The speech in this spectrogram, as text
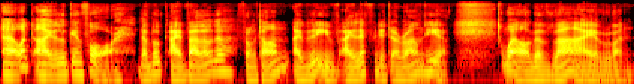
Uh, what are you looking for? The book I borrowed from Tom. I believe I left it around here. Well, goodbye, everyone.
